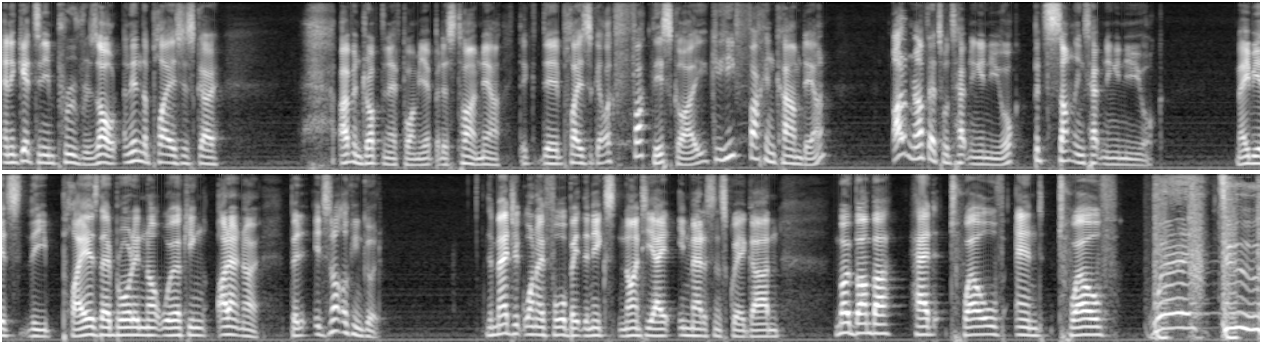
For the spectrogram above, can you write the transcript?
and it gets an improved result. And then the players just go, I haven't dropped an F bomb yet, but it's time now. The, the players go like, "Fuck this guy! Can he fucking calm down?" I don't know if that's what's happening in New York, but something's happening in New York. Maybe it's the players they brought in not working. I don't know, but it's not looking good. The Magic 104 beat the Knicks 98 in Madison Square Garden. Mo Bamba had 12 and 12. One, two,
